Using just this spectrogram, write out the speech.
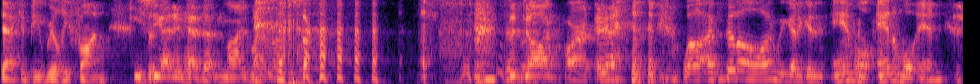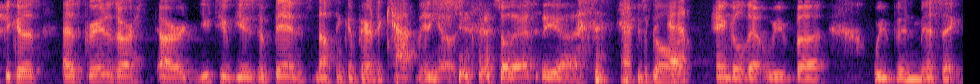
that could be really fun. You so, see, I didn't have that in mind when I wrote the song. the dog part. well, I've said all along we got to get an animal animal in because as great as our our YouTube views have been, it's nothing compared to cat videos. so that's the uh, that's it's the, the animal angle that we've uh, we've been missing.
